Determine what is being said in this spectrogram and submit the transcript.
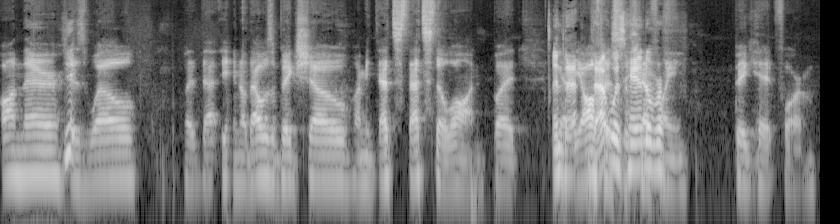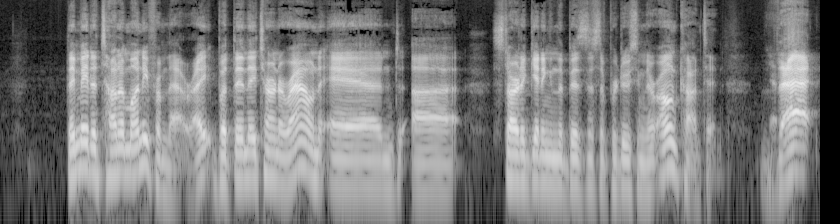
on there yeah. as well. But that you know that was a big show. I mean that's that's still on, but and yeah, that that was hand over big hit for them they made a ton of money from that, right? But then they turned around and uh, started getting in the business of producing their own content. Yep. That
